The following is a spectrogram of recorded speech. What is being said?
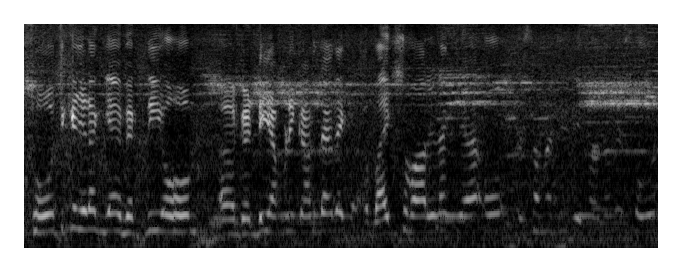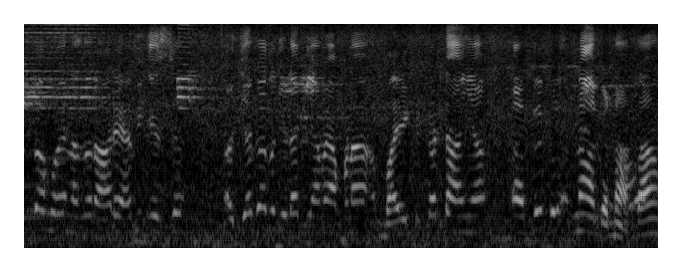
ਸੋਚ ਕੇ ਜਿਹੜਾ ਗਿਆ ਵਿਅਕਤੀ ਉਹ ਗੱਡੀ ਆਪਣੀ ਕੱਢਦਾ ਹੈ ਤੇ ਬਾਈਕ ਸਵਾਰ ਜਿਹੜਾ ਗਿਆ ਉਹ ਇਸ ਸਮੇਂ ਤੁਸੀਂ ਦੇਖ ਸਕਦੇ ਹੋ ਕਿ ਸੋਚਦਾ ਹੋਇਆ ਨਜ਼ਰ ਆ ਰਿਹਾ ਵੀ ਇਸ ਜਗ੍ਹਾ ਤੋਂ ਜਿਹੜਾ ਗਿਆ ਮੈਂ ਆਪਣਾ ਬਾਈਕ ਕੱਢਾਂ ਜਾਂ ਬਿਲਕੁਲ ਨਾ ਕੱਢਾਂ ਤਾਂ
